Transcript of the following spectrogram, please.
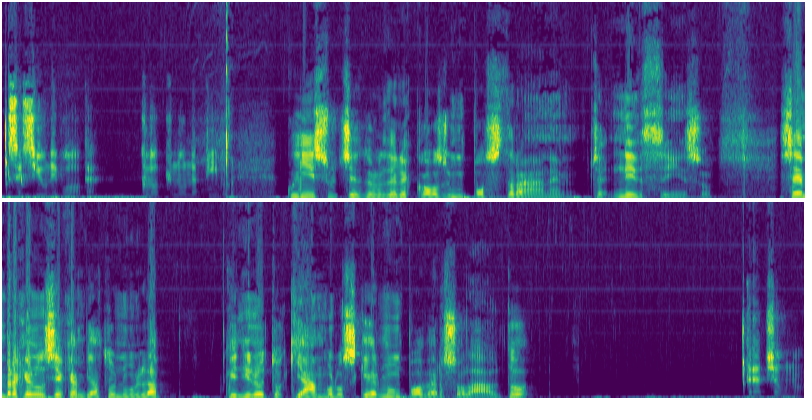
Sessione vuota. Clock non attivo. Qui succedono delle cose un po' strane, cioè nel senso, sembra che non sia cambiato nulla, quindi noi tocchiamo lo schermo un po' verso l'alto. Traccia 1.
